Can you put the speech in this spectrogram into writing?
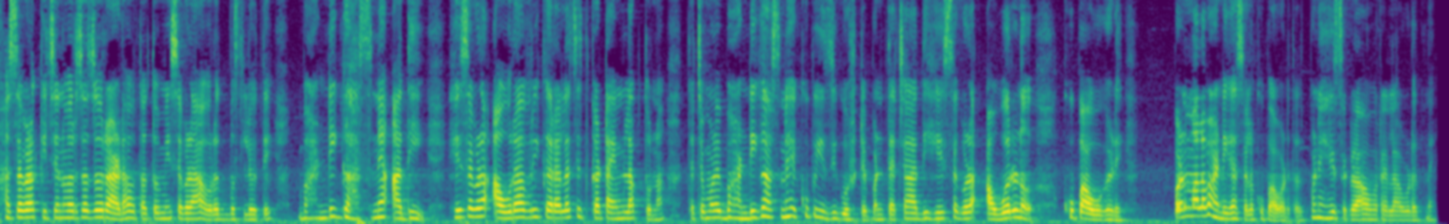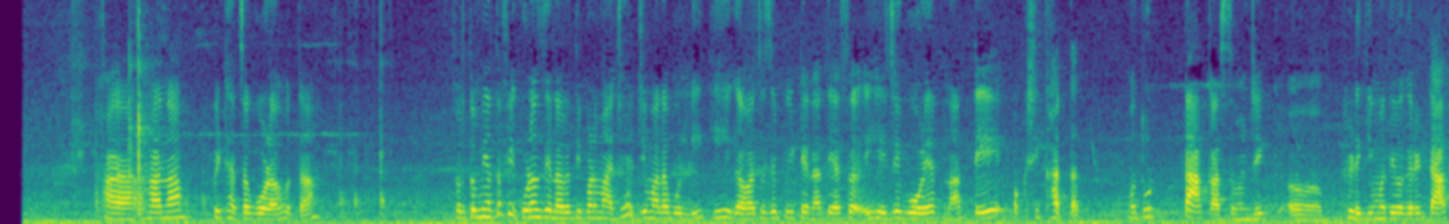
हा सगळा किचनवरचा जो राडा होता तो मी सगळा आवरत बसले होते. भांडी घासण्याआधी हे सगळं आवरावरी करायलाच इतका टाईम लागतो ना. त्याच्यामुळे भांडी घासणं हे खूप इझी गोष्ट आहे. पण त्याच्या आधी हे सगळं आवरणं खूप अवघड आहे. पण मला भांडी घासायला खूप आवडतात. पण हे सगळं आवरायला आवडत नाही. हा हा ना पिठाचा गोळा होता. तर तो मी आता फेकूनच देणार होती पण माझी आजी मला बोलली की हे गव्हाचं जे पीठ आहे ना ते असं हे जे गोळे आहेत ना ते पक्षी खातात. मग तू टाक असं म्हणजे खिडकीमध्ये वगैरे टाक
